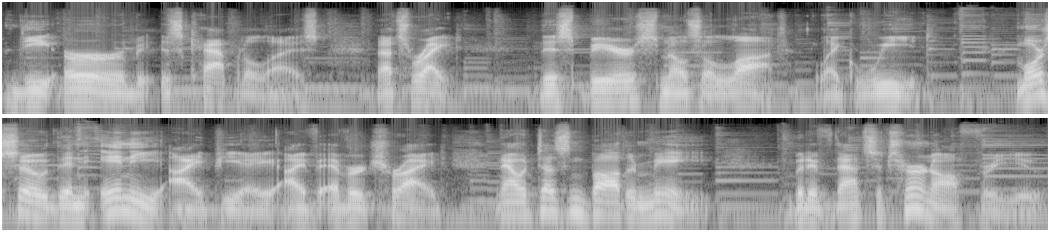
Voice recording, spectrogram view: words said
The herb is capitalized. That's right, this beer smells a lot like weed. More so than any IPA I've ever tried. Now, it doesn't bother me, but if that's a turnoff for you,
